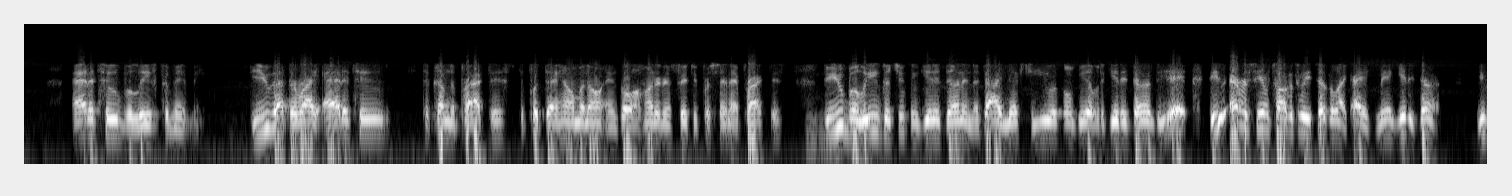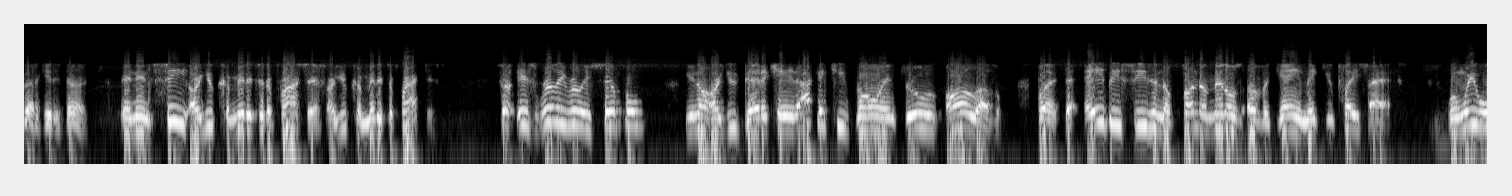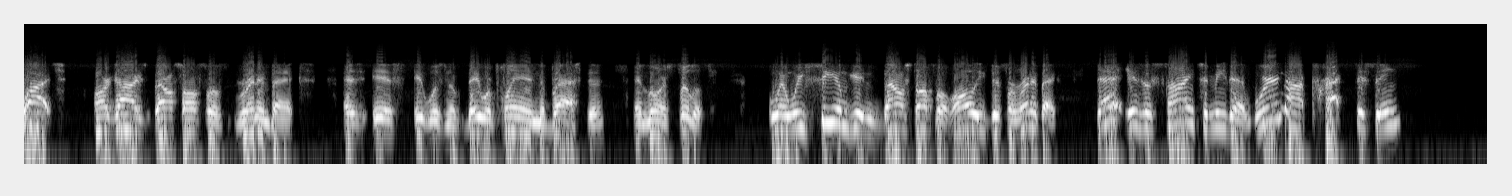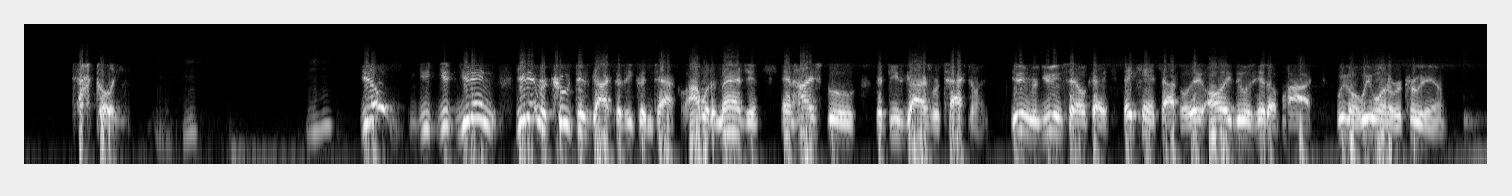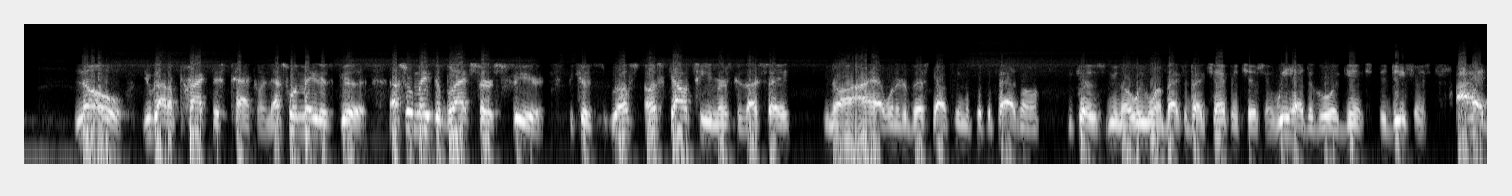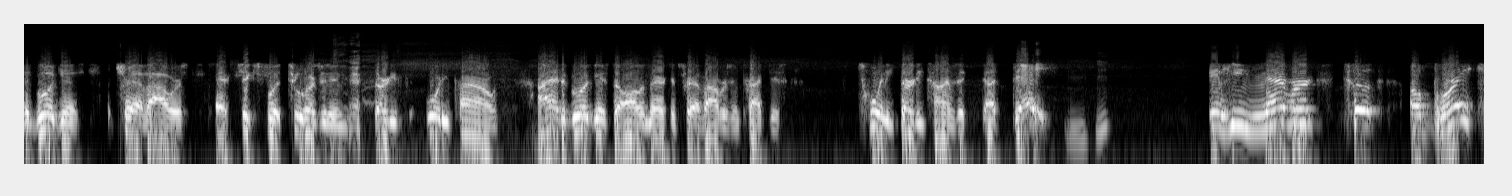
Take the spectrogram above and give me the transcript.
Attitude, belief, commitment. Do you got the right attitude to come to practice, to put that helmet on and go 150% at practice? Do you believe that you can get it done and the guy next to you is going to be able to get it done? Do you, do you ever see them talking to each other like, hey, man, get it done? You got to get it done. And then C, are you committed to the process? Are you committed to practice? So it's really, really simple. You know, are you dedicated? I can keep going through all of them. But the ABCs and the fundamentals of a game make you play fast. When we watch our guys bounce off of running backs as if it was they were playing Nebraska and Lawrence Phillips, when we see them getting bounced off of all these different running backs, that is a sign to me that we're not practicing tackling. Mm-hmm. Mm-hmm. You don't. You, you, you didn't. You didn't recruit this guy because he couldn't tackle. I would imagine in high school that these guys were tackling. You didn't. You didn't say, okay, they can't tackle. They, all they do is hit up high. We going we want to recruit him. No, you got to practice tackling. That's what made us good. That's what made the black shirts fear because us, us scout teamers. Because I say, you know, I, I had one of the best scout teams to put the pads on because you know we won back to back championships and we had to go against the defense. I had to go against Trev Alberts at six foot, 230, 40 pounds. I had to go against the All American Trev Alberts in practice 20, 30 times a, a day. Mm-hmm. And he never took a break.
